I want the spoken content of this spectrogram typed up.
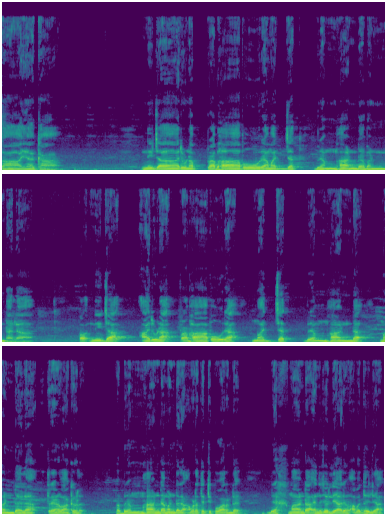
സായക നിജാരുണപ്രഭാപൂരമജ്ജത് ബ്രഹ്മാണ്ഡമണ്ഡല. അപ്പോൾ നിജ അരുണ പ്രഭാപൂര മജ്ജത് ബ്രഹ്മാണ്ഡ മണ്ഡല ഇത്രയാണ് വാക്കുകൾ. ഇപ്പോൾ ബ്രഹ്മാണ്ട മണ്ഡല അവിടെ തെറ്റിപ്പോവാറുണ്ട്. ബ്രഹ്മാണ്ട എന്ന് ചൊല്ലിയാലും അബദ്ധമില്ല.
